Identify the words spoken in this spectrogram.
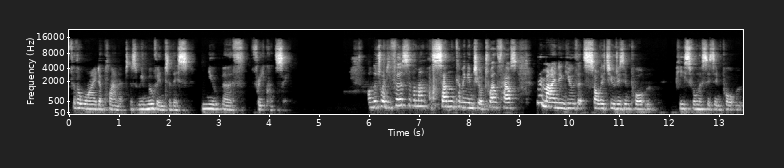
for the wider planet as we move into this new Earth frequency. On the 21st of the month, the sun coming into your 12th house, reminding you that solitude is important, peacefulness is important,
